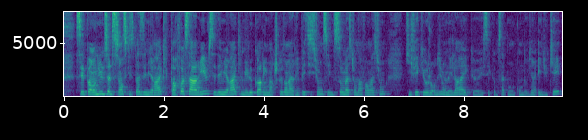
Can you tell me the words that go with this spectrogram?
c'est pas en une seule séance qu'il se passe des miracles. Parfois ça arrive, c'est des miracles, mais le corps il marche que dans la répétition, c'est une sommation d'informations qui fait qu'aujourd'hui on est là et que c'est comme ça qu'on devient éduqué.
